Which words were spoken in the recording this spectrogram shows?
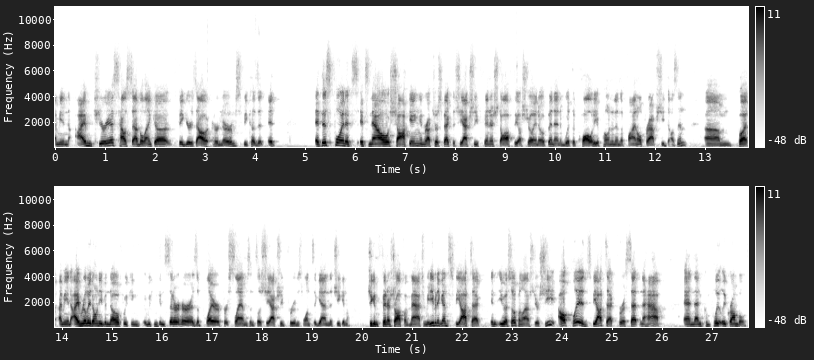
I mean, I'm curious how Sabalenka figures out her nerves because it, it, at this point, it's it's now shocking in retrospect that she actually finished off the Australian Open and with a quality opponent in the final. Perhaps she doesn't. Um, but I mean, I really don't even know if we can we can consider her as a player for slams until she actually proves once again that she can she can finish off a match. I mean, even against Swiatek in the U.S. Open last year, she outplayed Swiatek for a set and a half, and then completely crumbled.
